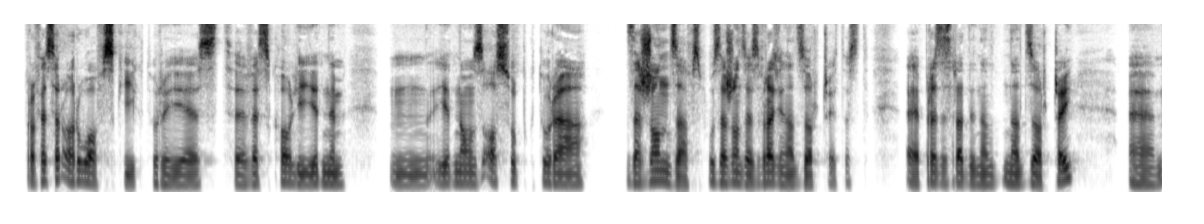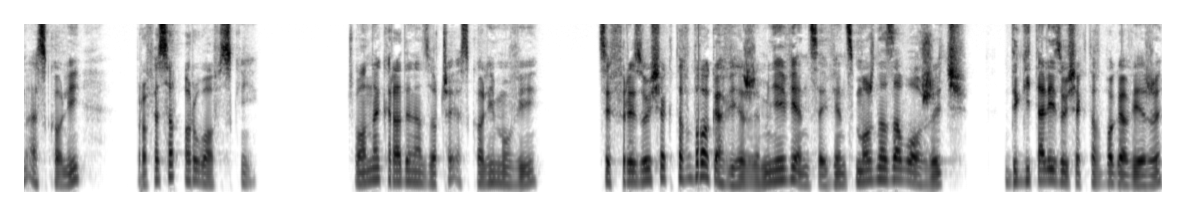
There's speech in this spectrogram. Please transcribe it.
Profesor Orłowski, który jest w Escoli jednym Mm, jedną z osób, która zarządza, współzarządza, jest w Radzie Nadzorczej, to jest e, prezes Rady Nadzorczej Escoli, profesor Orłowski, członek Rady Nadzorczej Escoli mówi, cyfryzuj się, kto w Boga wierzy, mniej więcej, więc można założyć, digitalizuj się, kto w Boga wierzy,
